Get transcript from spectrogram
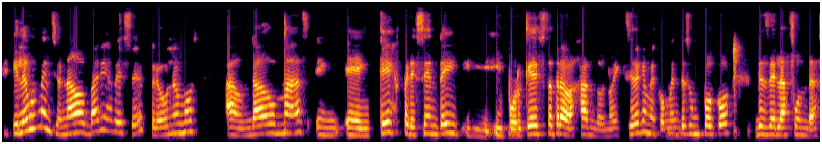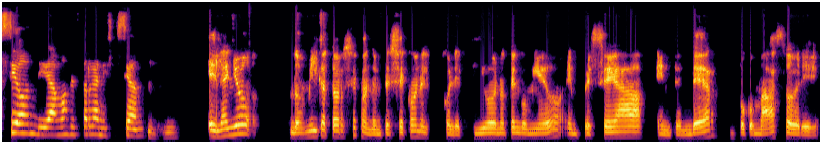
Y le hemos mencionado varias veces, pero aún no hemos ahondado más en, en qué es presente y, y, por qué está trabajando, ¿no? Y quisiera que me comentes un poco desde la fundación, digamos, de esta organización. El año 2014, cuando empecé con el colectivo No Tengo Miedo, empecé a entender un poco más sobre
